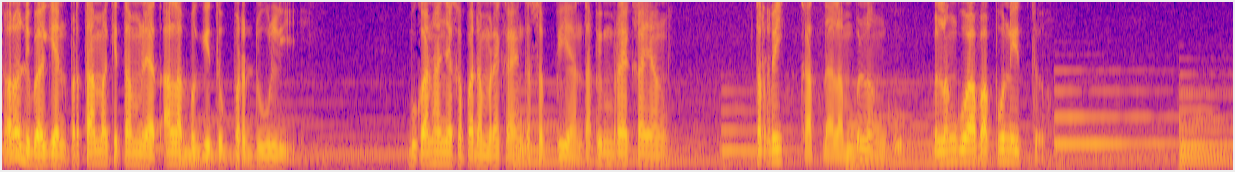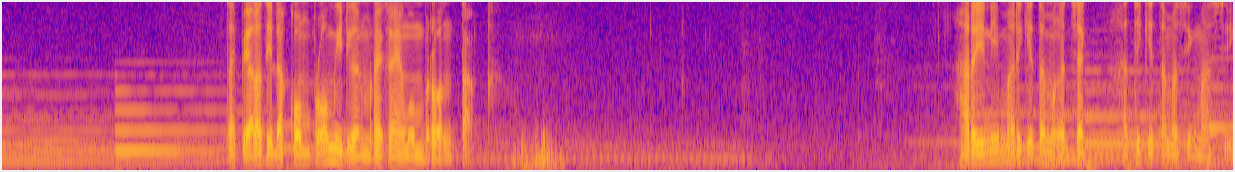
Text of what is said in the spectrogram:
Kalau di bagian pertama kita melihat Allah begitu peduli, bukan hanya kepada mereka yang kesepian, tapi mereka yang terikat dalam belenggu, belenggu apa pun itu. Tapi Allah tidak kompromi dengan mereka yang memberontak. Hari ini mari kita mengecek hati kita masing-masing.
